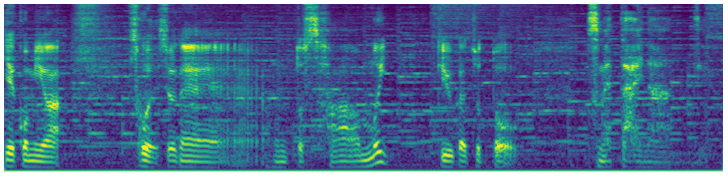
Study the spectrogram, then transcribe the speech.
冷え込みはすごいですよね。ほんと寒いっていうかちょっと冷たいなっていう。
